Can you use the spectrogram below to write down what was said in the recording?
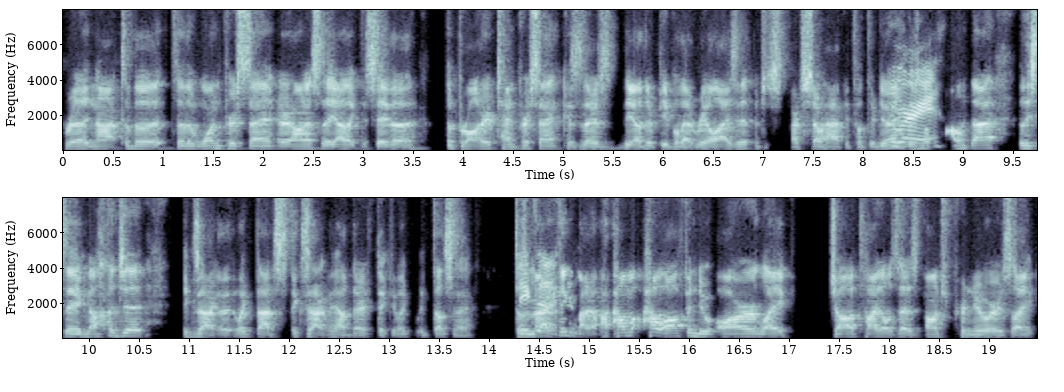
really not to the to the 1% or honestly i like to say the the broader 10% because there's the other people that realize it but just are so happy with what they're doing right. there's no problem with that at least they acknowledge it exactly like that's exactly how they're thinking like it doesn't doesn't exactly. matter. Think about it. How how often do our like job titles as entrepreneurs like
